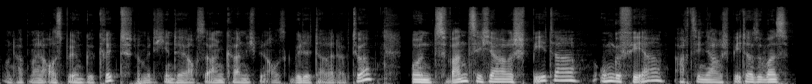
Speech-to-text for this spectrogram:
und habe meine Ausbildung gekriegt, damit ich hinterher auch sagen kann, ich bin ausgebildeter Redakteur. Und 20 Jahre später, ungefähr, 18 Jahre später sowas,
